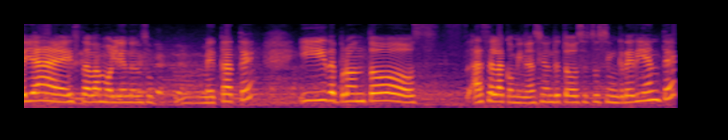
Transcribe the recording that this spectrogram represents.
Ella estaba moliendo en su metate y de pronto hace la combinación de todos estos ingredientes.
